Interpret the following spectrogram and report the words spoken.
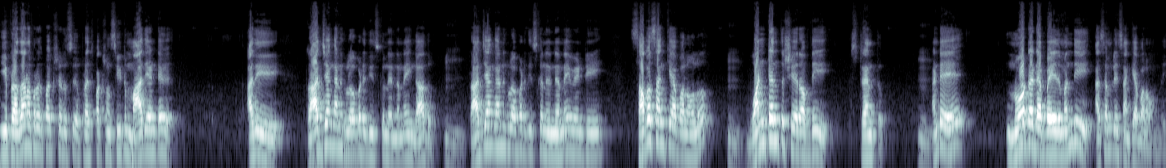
ఈ ప్రధాన ప్రతిపక్ష ప్రతిపక్షం సీటు మాది అంటే అది రాజ్యాంగానికి లోబడి తీసుకునే నిర్ణయం కాదు. రాజ్యాంగానికి లోబడి తీసుకునే నిర్ణయం ఏంటి? సభ సంఖ్యాబలంలో ఉమ్, one tenth share of the strength. అంటే నూట డెబ్బై ఐదు మంది అసెంబ్లీ సంఖ్యాబలం ఉంది.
